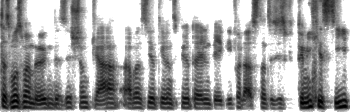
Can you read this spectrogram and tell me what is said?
das muss man mögen, das ist schon klar, aber sie hat ihren spirituellen Weg nie verlassen. Und das ist, für mich ist sie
